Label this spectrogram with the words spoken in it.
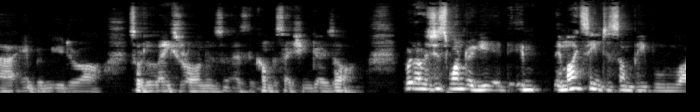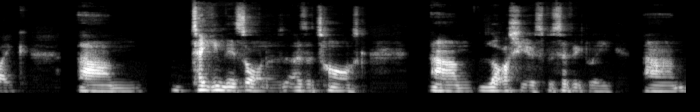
uh, in Bermuda are sort of later on as, as the conversation goes on. But I was just wondering, it, it, it might seem to some people like um, taking this on as, as a task um, last year specifically um,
